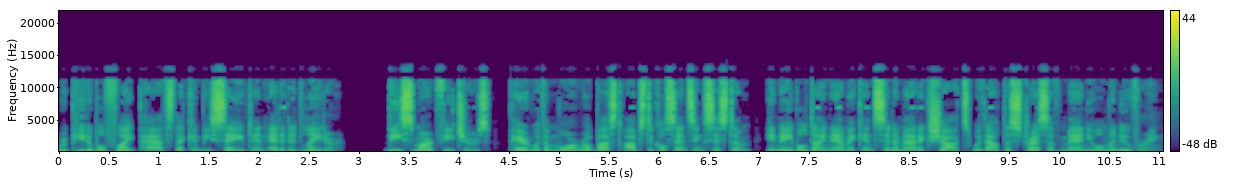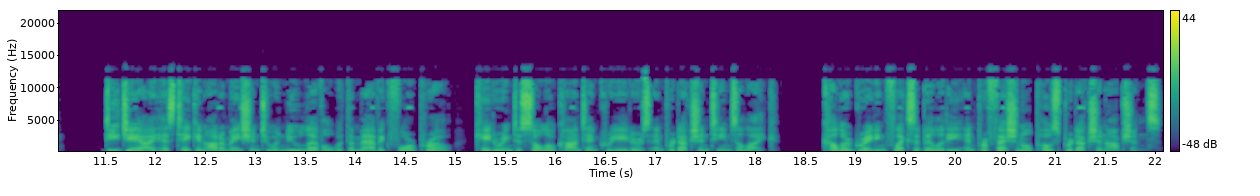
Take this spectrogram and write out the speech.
repeatable flight paths that can be saved and edited later. These smart features, paired with a more robust obstacle sensing system, enable dynamic and cinematic shots without the stress of manual maneuvering. DJI has taken automation to a new level with the Mavic 4 Pro, catering to solo content creators and production teams alike. Color grading flexibility and professional post-production options.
